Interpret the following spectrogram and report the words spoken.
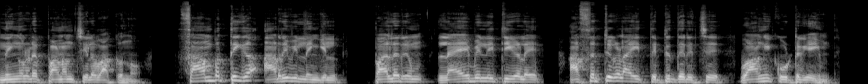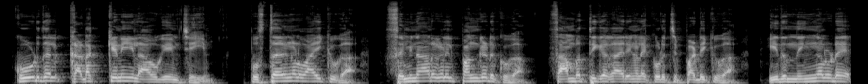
നിങ്ങളുടെ പണം ചിലവാക്കുന്നു. സാമ്പത്തിക അറിവില്ലെങ്കിൽ പലരും ലയബിലിറ്റികളെ അസറ്റുകളായി തെറ്റിദ്ധരിച്ച് വാങ്ങിക്കൂട്ടുകയും കൂടുതൽ കടക്കെണിയിലാവുകയും ചെയ്യും. പുസ്തകങ്ങൾ വായിക്കുക സെമിനാറുകളിൽ പങ്കെടുക്കുക സാമ്പത്തിക കാര്യങ്ങളെക്കുറിച്ച് പഠിക്കുക ഇത് നിങ്ങളുടെ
